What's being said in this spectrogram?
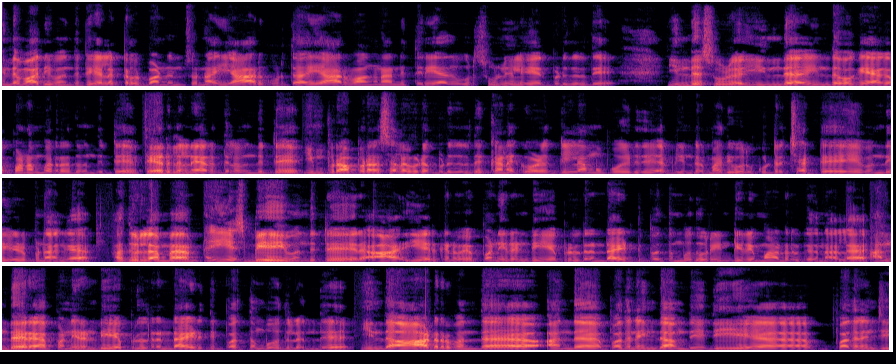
இந்த மாதிரி வந்துட்டு எலக்ட்ரல் பாண்டுன்னு சொன்னால் யார் கொடுத்தா யார் வாங்கினான்னு தெரியாத ஒரு சூழ்நிலை ஏற்படுகிறது. இந்த சூழல் இந்த இந்த வகையாக பணம் வர்றது வந்துட்டு தேர்தல் நேரத்தில் வந்துட்டு இம்ப்ராப்பராக செலவிடப்படுகிறது கணக்கு வழக்கு இல்லாமல் போயிடுது அப்படின்ற மாதிரி ஒரு குற்றச்சாட்டு வந்து எழுப்புனாங்க. அதுவும் இல்லாமல் எஸ்பிஐ வந்துட்டு ஏற்கனவே பன்னிரெண்டு ஏப்ரல் ரெண்டாயிரத்தி பத்தொம்போது ஒரு இன்டீரியம் ஆர்டர் இருக்கிறதுனால அந்த பன்னிரெண்டு ஏப்ரல் ரெண்டாயிரத்தி பத்தொம்போதுலேருந்து இந்த ஆர்டர் வந்த அந்த பதினைந்தாம் தேதி பதினஞ்சு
